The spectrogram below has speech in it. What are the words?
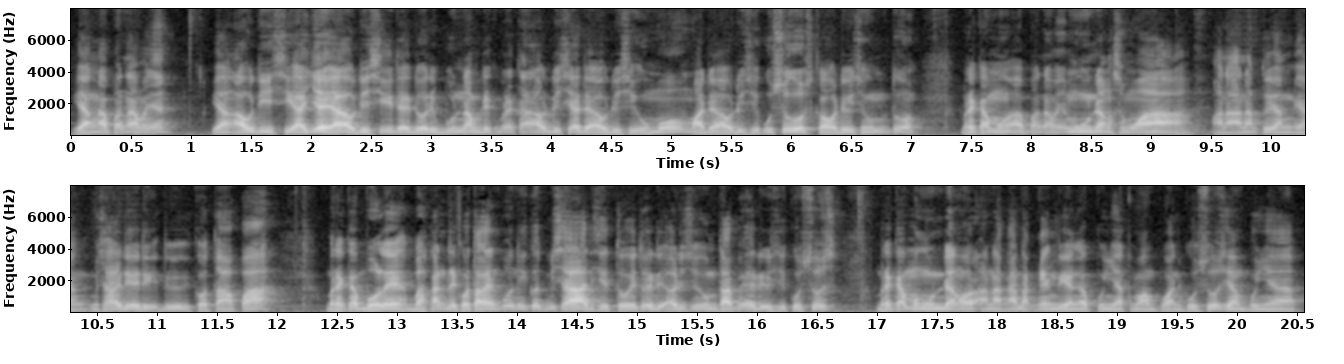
yang apa namanya? Yang audisi aja ya, audisi dari 2006. Jadi mereka audisi ada audisi umum, ada audisi khusus. Kalau audisi umum tuh mereka meng- apa namanya mengundang semua. Anak-anak tuh yang yang misalnya dia di, di kota apa, mereka boleh. Bahkan dari kota lain pun ikut bisa di situ. Itu di audisi umum tapi audisi khusus mereka mengundang anak-anak yang dianggap punya kemampuan khusus yang punya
